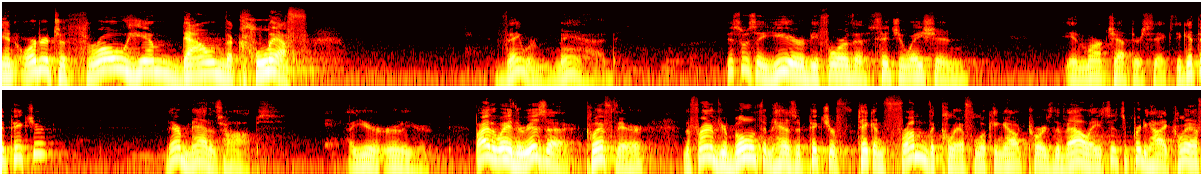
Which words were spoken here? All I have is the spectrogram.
in order to throw him down the cliff. They were mad. This was a year before the situation in Mark chapter 6. Do you get the picture? They're mad as hops a year earlier. By the way, there is a cliff there. The front of your bulletin has a picture taken from the cliff looking out towards the valley. So it's a pretty high cliff.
